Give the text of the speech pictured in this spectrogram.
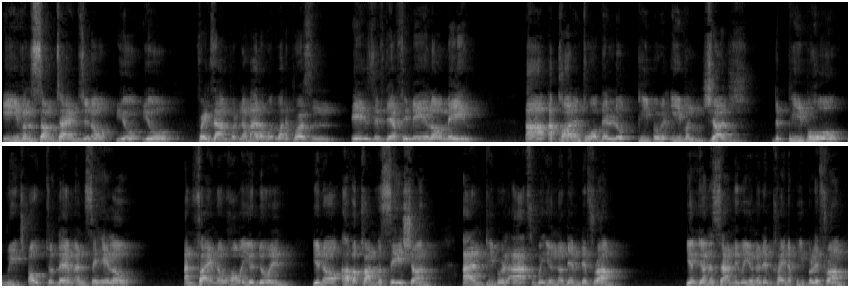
even sometimes, you know, you, you, for example, no matter what, what a person is, if they're female or male, uh, according to how they look, people will even judge the people who reach out to them and say hello and find out how are you doing. You know, have a conversation. And people will ask, where you know them they from? You, you understand me? Where you know them kind of people they from?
